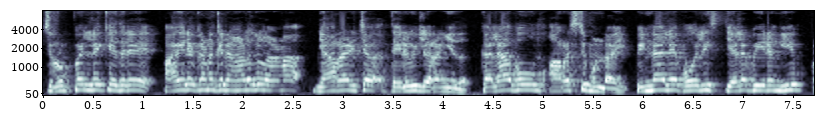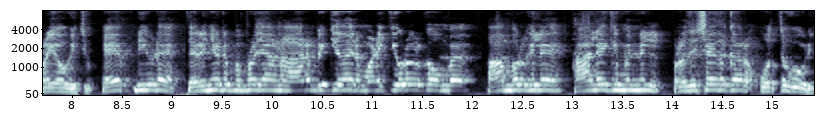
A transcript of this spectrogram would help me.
ചിറുപ്പല്ലയ്ക്കെതിരെ ആയിരക്കണക്കിന് ആളുകളാണ് ഞായറാഴ്ച തെരുവിലിറങ്ങിയത്. കലാപവും അറസ്റ്റുമുണ്ടായി. പിന്നാലെ പോലീസ് ജലപീരങ്കിയും പ്രയോഗിച്ചു. എഫ് ഡിയുടെ തെരഞ്ഞെടുപ്പ് പ്രചാരണം ആരംഭിക്കുന്നതിന് മണിക്കൂറുകൾക്ക് മുമ്പ് ഹാംബുർഗിലെ ഹാലയ്ക്ക് മുന്നിൽ പ്രതിഷേധക്കാർ ഒത്തുകൂടി.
